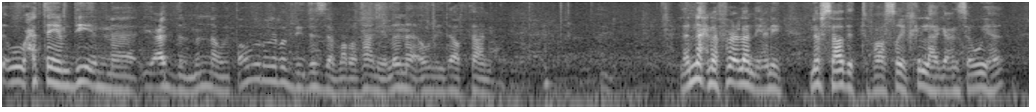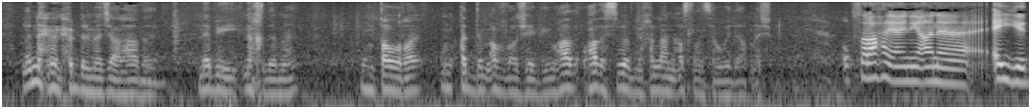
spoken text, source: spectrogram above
وحتى يمديه إنه يعدل منه ويطور ويرد يدزه مرة ثانية لنا أو لدار ثانية. لأن إحنا فعلا يعني نفس هذه التفاصيل كلها قاعد نسويها. لأن إحنا نحب المجال هذا. نبي نخدمه. ونطوره ونقدم أفضل شيء فيه وهذا وهذا السبب اللي خلانا أصلا نسوي دار نشر. وبصراحة يعني أنا أيد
